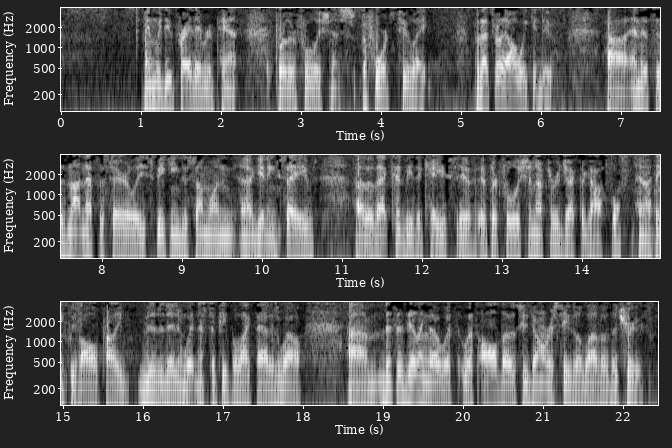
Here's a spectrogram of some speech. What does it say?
And we do pray they repent for their foolishness before it's too late. But that's really all we can do. Uh, and this is not necessarily speaking to someone uh, getting saved, though that could be the case if, if they're foolish enough to reject the gospel. And I think we've all probably visited and witnessed to people like that as well. Um, this is dealing though with, with all those who don't receive the love of the truth.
